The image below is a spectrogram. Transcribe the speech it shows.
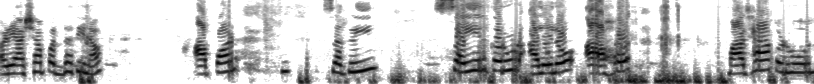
आणि अशा पद्धतीनं आपण सगळी सैर करून आलेलो आहोत. माझ्याकडून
